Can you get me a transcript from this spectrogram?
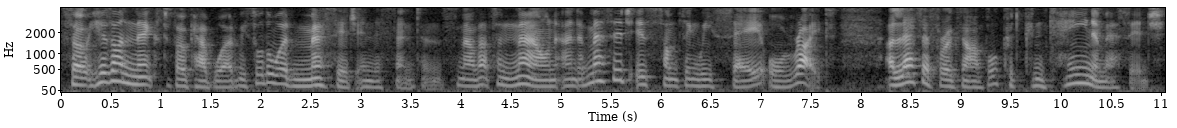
So here's our next vocab word. We saw the word message in this sentence. Now that's a noun, and a message is something we say or write. A letter, for example, could contain a message.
